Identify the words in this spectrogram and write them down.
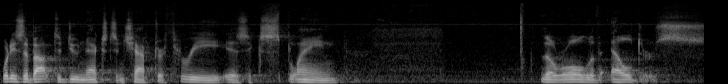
What he's about to do next in chapter 3 is explain the role of elders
